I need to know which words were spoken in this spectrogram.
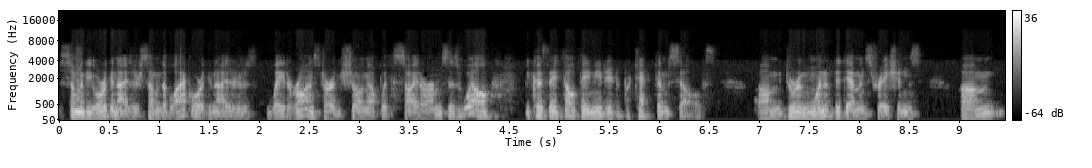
some of the organizers, some of the black organizers later on started showing up with sidearms as well because they felt they needed to protect themselves. Um, during one of the demonstrations, um,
